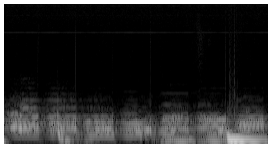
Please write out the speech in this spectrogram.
Thank you.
